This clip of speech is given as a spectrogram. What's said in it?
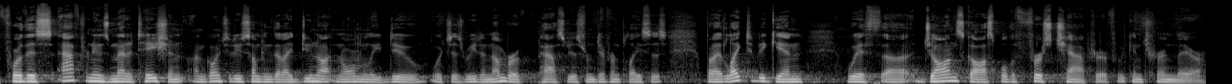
For this afternoon's meditation, I'm going to do something that I do not normally do, which is read a number of passages from different places. But I'd like to begin with uh, John's Gospel, the first chapter, if we can turn there.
